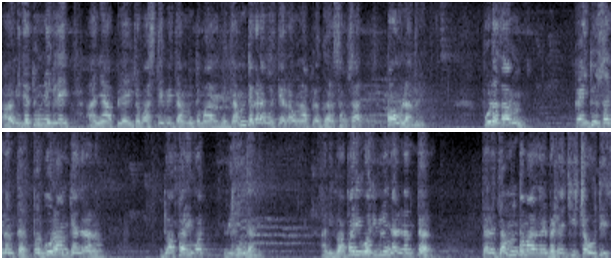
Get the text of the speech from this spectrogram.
अविद्यातून निघले आणि आपल्या इथं वास्तविक जामंत महाराज जामंत गडावरती राहून आपलं घर संसार पाहू लागले. पुढं चालून काही दिवसांनंतर प्रभू रामचंद्रानं द्वापारी युगात विलीन झाले. आणि द्वापारी युगात विलीन झाल्यानंतर त्याला जामंत महाराजाला भेटायची इच्छा होतीच.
